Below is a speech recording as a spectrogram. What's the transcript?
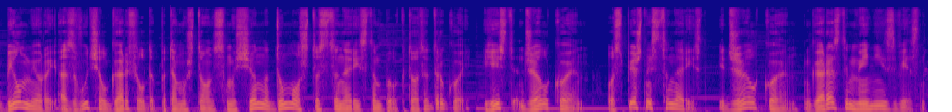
Билл Мюррей озвучил Гарфилда, потому что он смущенно думал, что сценаристом был кто-то другой. Есть Джоэл Коэн, успешный сценарист, и Джоэл Коэн, гораздо менее известный.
